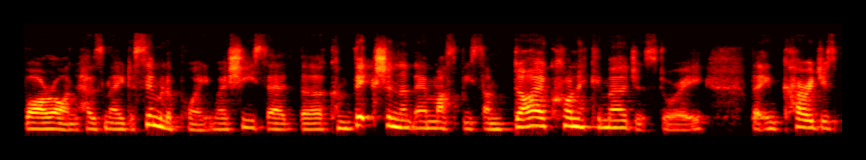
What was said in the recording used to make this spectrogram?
Bar-On has made a similar point where she said the conviction that there must be some diachronic emergent story that encourages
